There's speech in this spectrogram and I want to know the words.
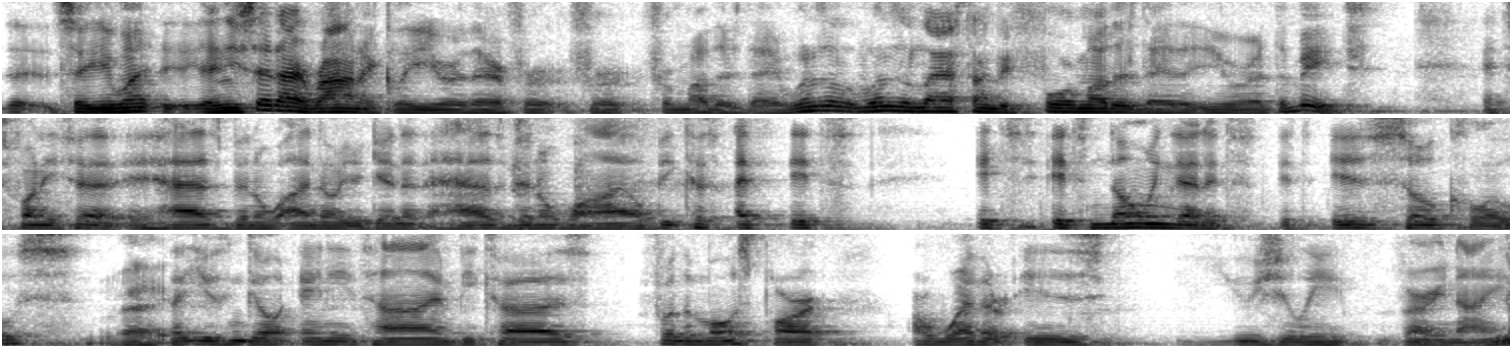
the, so you went and you said ironically you were there for, for, for Mother's Day. When's the, when's the last time before Mother's Day that you were at the beach? It's funny you said it. it has been a while. I know you're getting it. It has been a while because I, it's it's it's knowing that it's it is so close Right. that you can go anytime because for the most part our weather is usually very nice.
